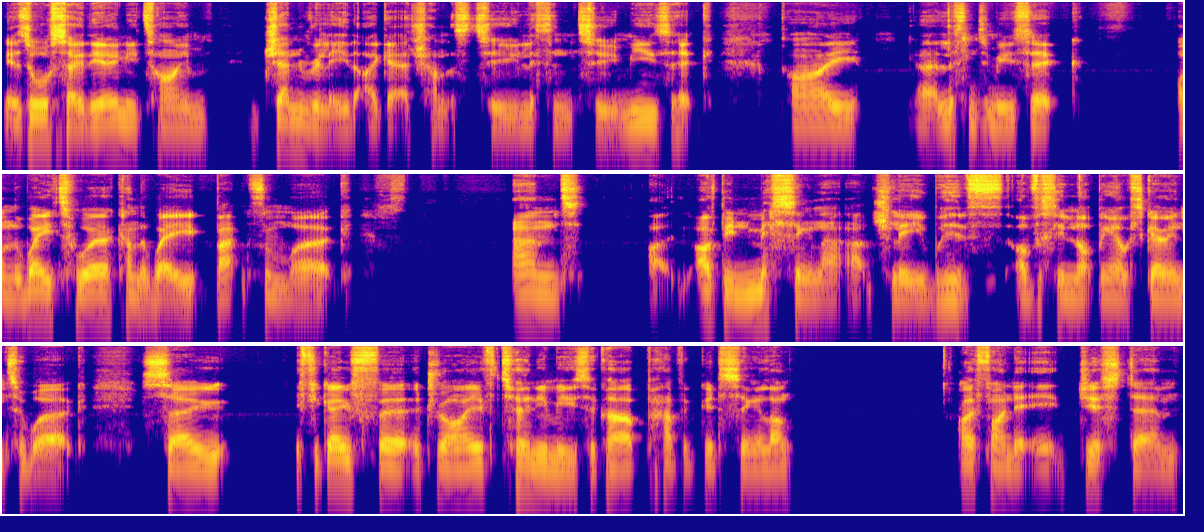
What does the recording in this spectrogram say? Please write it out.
It's also the only time generally that I get a chance to listen to music. I uh, listen to music on the way to work and the way back from work. And I, I've been missing that actually with obviously not being able to go into work. So if you go for a drive, turn your music up, have a good sing along. I find it it just um,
